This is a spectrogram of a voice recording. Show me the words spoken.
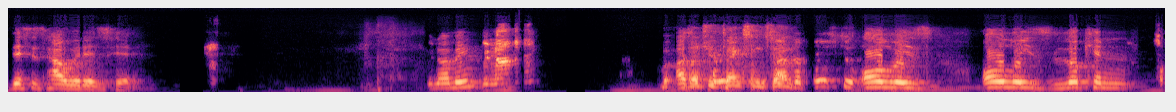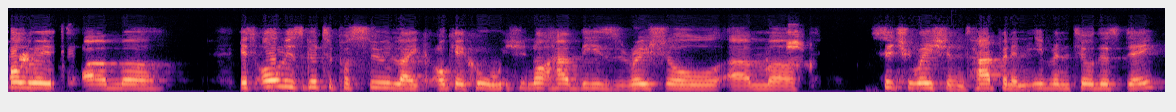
this is how it is here. You know what I mean? But As don't you think opposed- sometimes? as opposed to always always looking always um uh, it's always good to pursue like okay cool we should not have these racial um uh, situations happening even till this day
